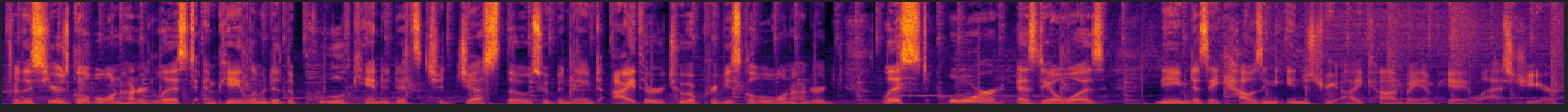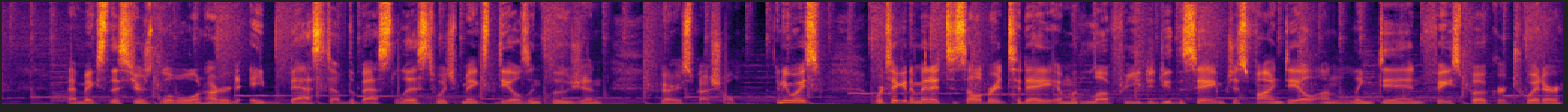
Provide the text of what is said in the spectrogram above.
For this year's Global 100 list, MPA limited the pool of candidates to just those who've been named either to a previous Global 100 list or, as Dale was, named as a housing industry icon by MPA last year. That makes this year's Global 100 a best of the best list, which makes Dale's inclusion very special. Anyways, we're taking a minute to celebrate today and would love for you to do the same. Just find Dale on LinkedIn, Facebook, or Twitter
